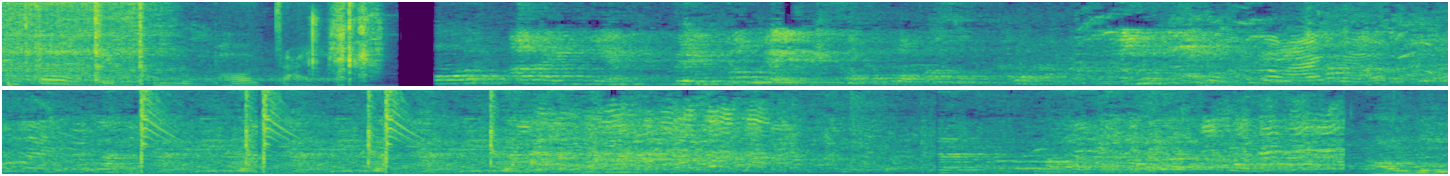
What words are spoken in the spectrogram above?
พี่โต้งเป็นคุณลุงพอใจโอ๊ยอะไรเนี่ยเหม็นก็เหม็นสกปรกก็สกปรกอีกเอารู้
